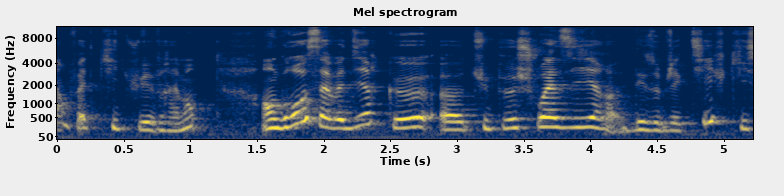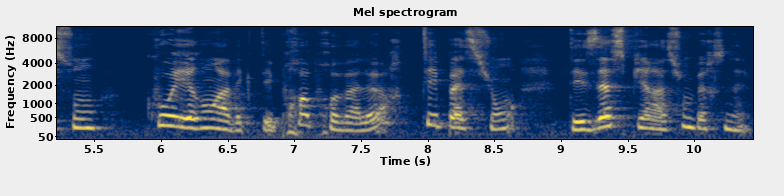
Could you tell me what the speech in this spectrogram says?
en fait, qui tu es vraiment. En gros, ça veut dire que euh, tu peux choisir des objectifs qui sont cohérents avec tes propres valeurs, tes passions, tes aspirations personnelles.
